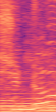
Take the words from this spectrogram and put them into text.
should know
